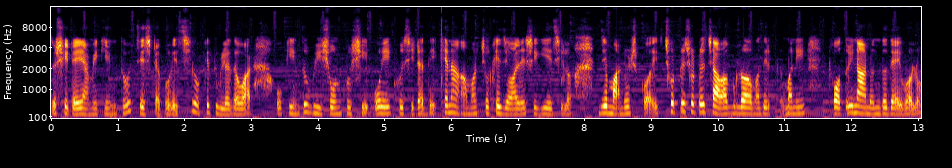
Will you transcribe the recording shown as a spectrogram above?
তো সেটাই আমি কিন্তু চেষ্টা করেছি ওকে তুলে দেওয়ার। ও কিন্তু ভীষণ খুশি। ওর এই খুশিটা দেখে না আমার চোখে জল এসে গিয়েছিল যে মানুষ কয়, ছোট ছোট চাওয়াগুলো আমাদের মানে কতই না আনন্দ দেয় বলো।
